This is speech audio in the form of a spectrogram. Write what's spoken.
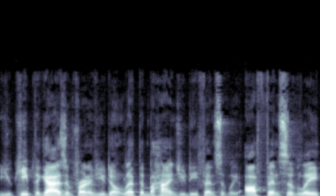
you keep the guys in front of you, don't let them behind you defensively. Offensively,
